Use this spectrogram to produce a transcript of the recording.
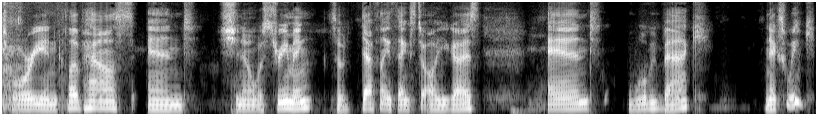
Tori in Clubhouse, and Chanel was streaming. So definitely thanks to all you guys. And we'll be back next week.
